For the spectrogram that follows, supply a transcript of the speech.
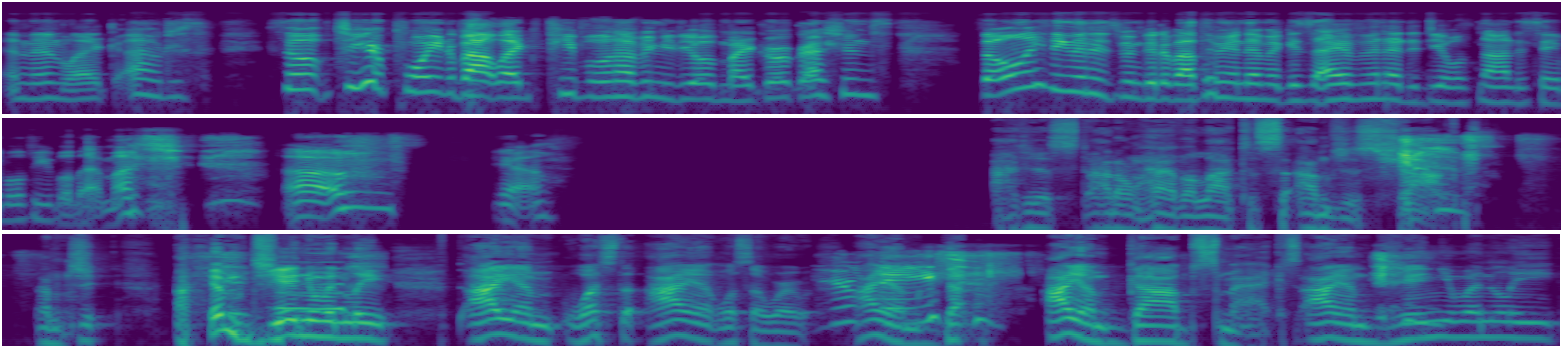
And then like, I'll just so to your point about like people having to deal with microaggressions, the only thing that has been good about the pandemic is I haven't had to deal with non-disabled people that much. Um, yeah. I just I don't have a lot to say. I'm just shocked. I'm ge- I am genuinely I am what's the I am what's the word? Your I am go- I am gobsmacked. I am genuinely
